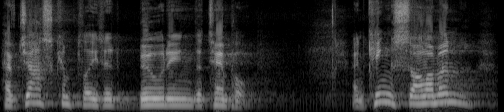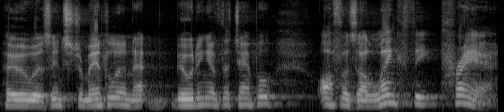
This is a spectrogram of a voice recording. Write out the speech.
have just completed building the temple. And King Solomon, who was instrumental in that building of the temple, offers a lengthy prayer.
